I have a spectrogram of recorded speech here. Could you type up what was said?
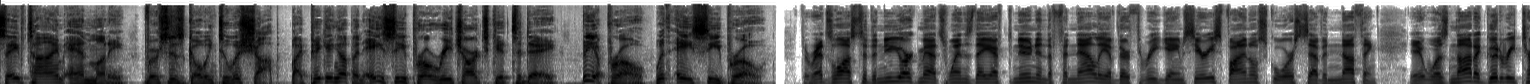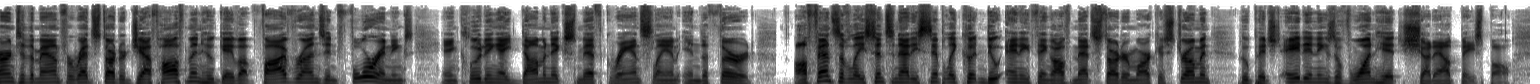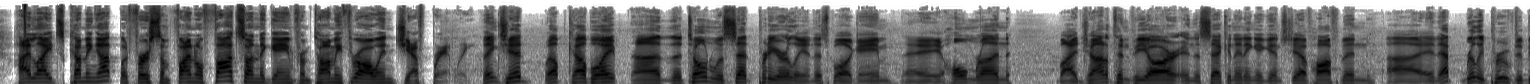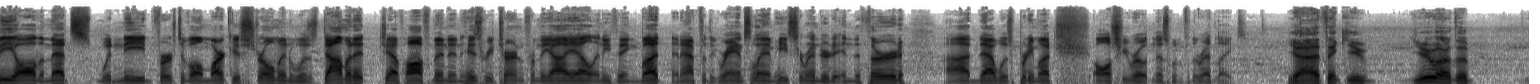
Save time and money versus going to a shop by picking up an AC Pro Recharge Kit today. Be a pro with AC Pro. The Reds lost to the New York Mets Wednesday afternoon in the finale of their three game series, final score 7 0. It was not a good return to the mound for Red starter Jeff Hoffman, who gave up five runs in four innings, including a Dominic Smith grand slam in the third. Offensively, Cincinnati simply couldn't do anything off Mets starter Marcus Stroman, who pitched eight innings of one hit shutout baseball. Highlights coming up, but first, some final thoughts on the game from Tommy Thrall and Jeff Brantley. Thanks, Jed. Well, Cowboy, uh, the tone was set pretty early in this ball game. A home run by Jonathan Villar in the second inning against Jeff Hoffman, uh, and that really proved to be all the Mets would need. First of all, Marcus Stroman was dominant. Jeff Hoffman and his return from the IL, anything but. And after the grand slam, he surrendered in the third. Uh, that was pretty much all she wrote in this one for the Redlegs. Yeah, I think you you are the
